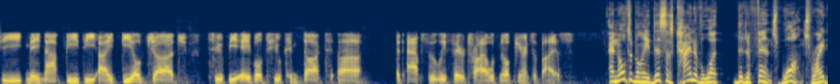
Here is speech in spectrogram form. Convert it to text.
she may not be the ideal judge to be able to conduct uh, an absolutely fair trial with no appearance of bias. And ultimately, this is kind of what the defense wants, right?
